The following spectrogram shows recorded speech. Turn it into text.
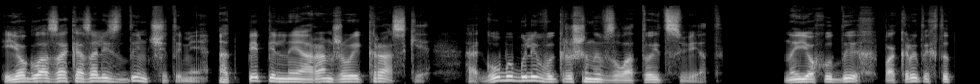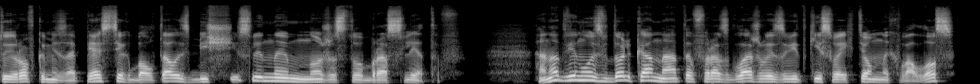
Ее глаза казались дымчатыми от пепельной оранжевой краски, а губы были выкрашены в золотой цвет. На ее худых, покрытых татуировками запястьях болталось бесчисленное множество браслетов. Она двинулась вдоль канатов, разглаживая завитки своих темных волос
